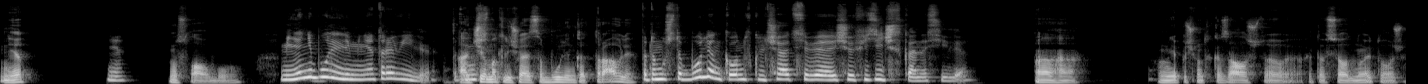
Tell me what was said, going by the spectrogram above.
Нет? Нет. Ну, слава богу. Меня не булили, меня травили. А чем что- отличается буллинг от травли? Потому что буллинг, он включает в себя еще физическое насилие. Ага. Мне почему-то казалось, что это все одно и то же.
